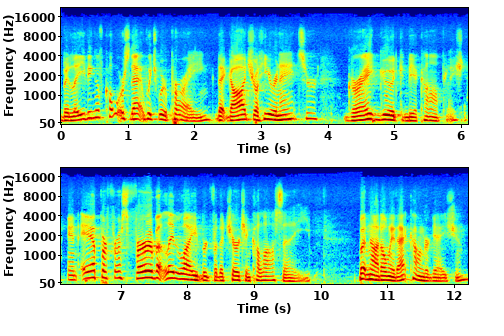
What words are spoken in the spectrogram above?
believing, of course, that which we're praying, that God shall hear and answer, great good can be accomplished. And Epaphras fervently labored for the church in Colossae. But not only that congregation,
